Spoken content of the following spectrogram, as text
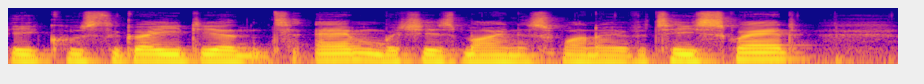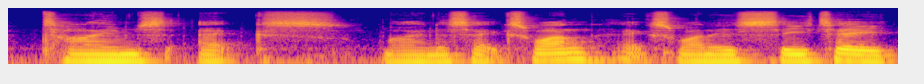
equals the gradient m which is minus 1 over t squared times x minus x1. x1 is ct.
